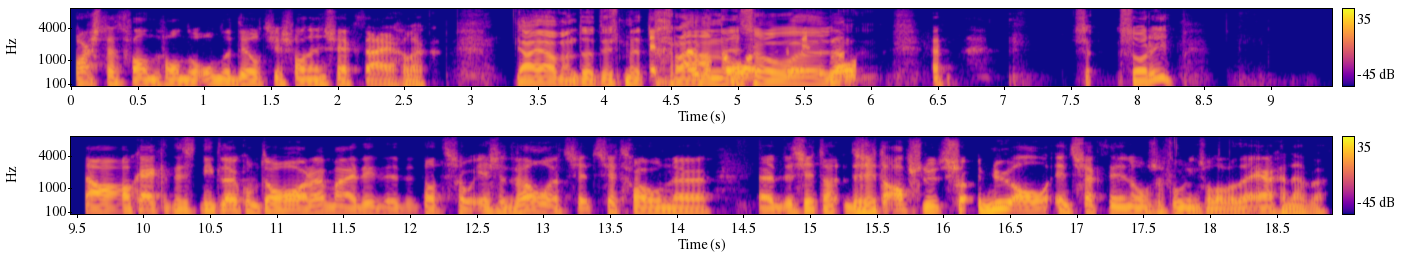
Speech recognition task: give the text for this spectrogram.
barst het van, van de onderdeeltjes van insecten eigenlijk. ja, ja, want dat is met graan en zo. eh, sorry? Nou, kijk, het is niet leuk om te horen, maar dit, dit- dat, zo is het wel. Het zit, zit gewoon. Er, zitten, er zitten absoluut nu al insecten in onze voeding, zonder we er erg in hebben.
